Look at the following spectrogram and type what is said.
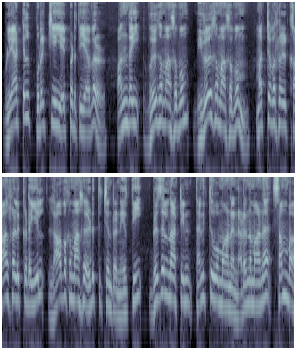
விளையாட்டில் புரட்சியை ஏற்படுத்திய அவர் பந்தை வேகமாகவும் விவேகமாகவும் மற்றவர்கள் கால்களுக்கிடையில் லாவகமாக எடுத்துச் சென்ற நிறுத்தி பிரேசில் நாட்டின் தனித்துவமான நடனமான சம்பா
